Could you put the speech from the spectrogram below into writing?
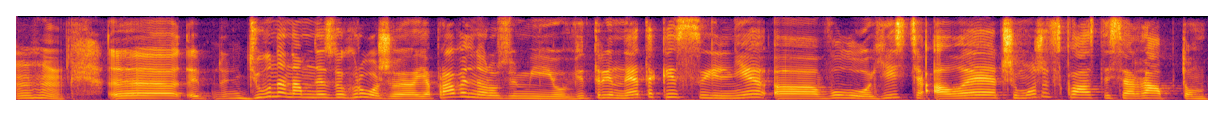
Угу. Е, дюна нам не загрожує, я правильно розумію. Вітри не такі сильні, е, вологість, але чи можуть скластися раптом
